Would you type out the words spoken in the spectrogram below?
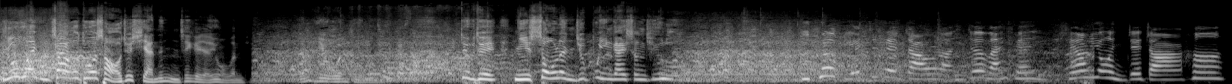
如果你在乎多少，就显得你这个人有问题了，人品有问题了，对不对？你收了，你就不应该生气喽。你就别支这招了，你这完全，谁要是用了你这招儿，哼，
